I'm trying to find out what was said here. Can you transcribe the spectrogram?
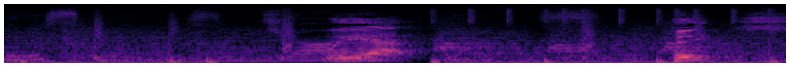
This is Johnny We out. Peace.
